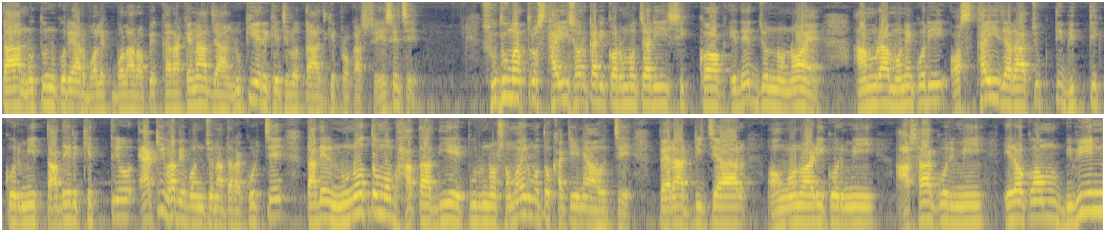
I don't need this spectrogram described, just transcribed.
তা নতুন করে আর বলে, বলার অপেক্ষা রাখে না, যা লুকিয়ে রেখেছিল তা আজকে প্রকাশ্যে এসেছে। শুধুমাত্র স্থায়ী সরকারি কর্মচারী, শিক্ষক এদের জন্য নয় আমরা মনে করি অস্থায়ী যারা চুক্তি ভিত্তিক কর্মী, তাদের ক্ষেত্রেও একইভাবে বঞ্চনা তারা করছে। তাদের ন্যূনতম ভাতা দিয়ে পূর্ণ সময়ের মতো খাটিয়ে নেওয়া হচ্ছে। প্যারা টিচার, অঙ্গনওয়াড়ি কর্মী, আশা কর্মী, এরকম বিভিন্ন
